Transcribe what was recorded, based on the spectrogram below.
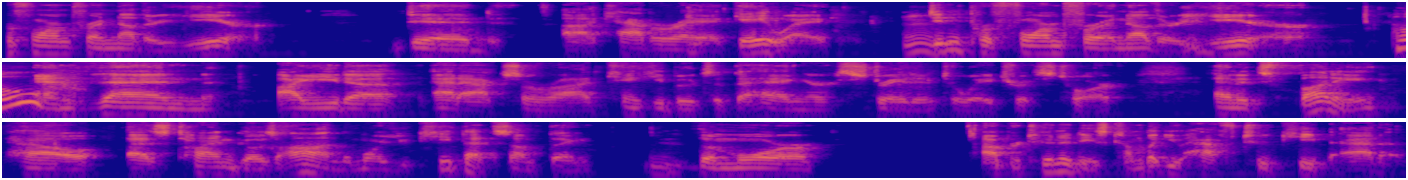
performed for another year. Did uh, cabaret at Gateway, Mm. didn't perform for another year, Ooh. and then Aida at Axelrod, Kinky Boots at the Hangar, straight into waitress tour. And it's funny how, as time goes on, the more you keep at something, Mm. the more opportunities come, but you have to keep at it.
